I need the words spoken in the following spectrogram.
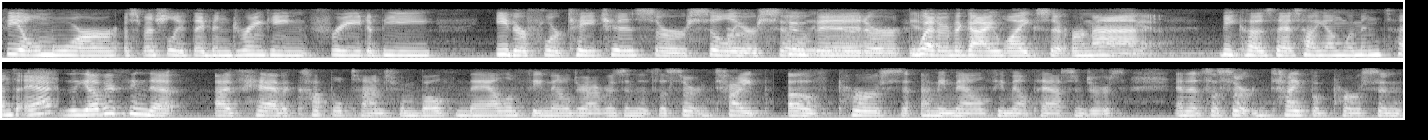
feel more, especially if they've been drinking, free to be either flirtatious or silly Or or, silly, stupid yeah, or yeah. whether the guy likes it or not. Yeah. Because that's how young women tend to act. The other thing that I've had a couple times from both male and female drivers, and it's a certain type of person, I mean, male and female passengers, and it's a certain type of person,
